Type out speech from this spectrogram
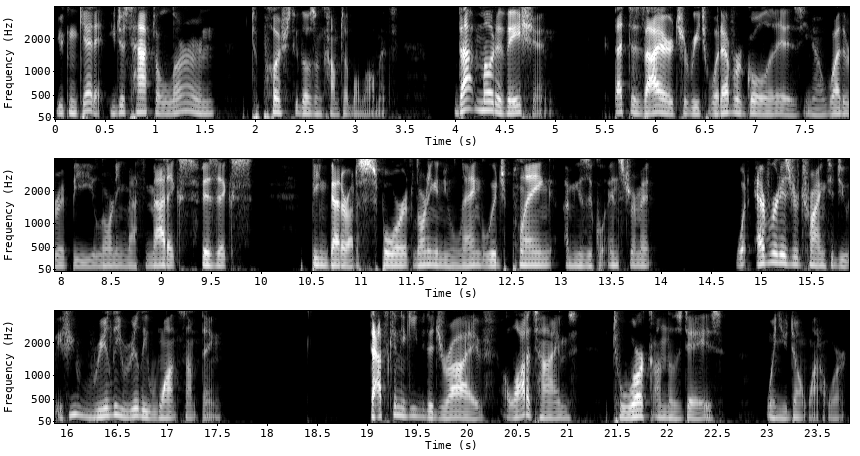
You can get it. You just have to learn to push through those uncomfortable moments. That motivation, that desire to reach whatever goal it is, you know, whether it be learning mathematics, physics, being better at a sport, learning a new language, playing a musical instrument, whatever it is you're trying to do, if you really, really want something, that's going to give you the drive a lot of times to work on those days when you don't want to work.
